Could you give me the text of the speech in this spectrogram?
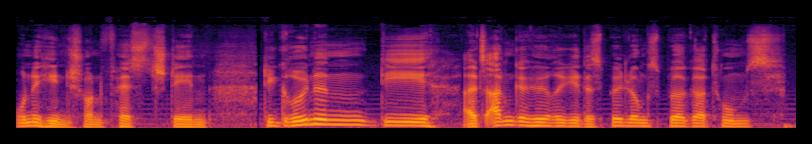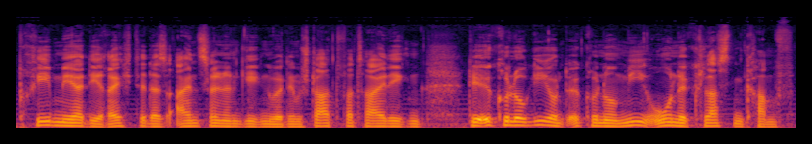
ohnehin schon feststehen. Die Grünen, die als Angehörige des Bildungsbürgertums primär die Rechte des Einzelnen gegenüber dem Staat verteidigen, die Ökologie und Ökonomie ohne Klassenkampf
